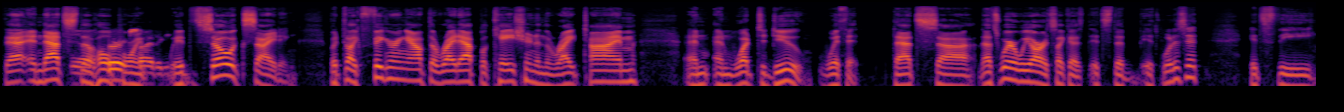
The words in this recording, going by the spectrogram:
That and that's yeah, the whole point. Exciting. It's so exciting but like figuring out the right application and the right time and and what to do with it. That's uh, that's where we are. It's like a it's the it's what is it? It's the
